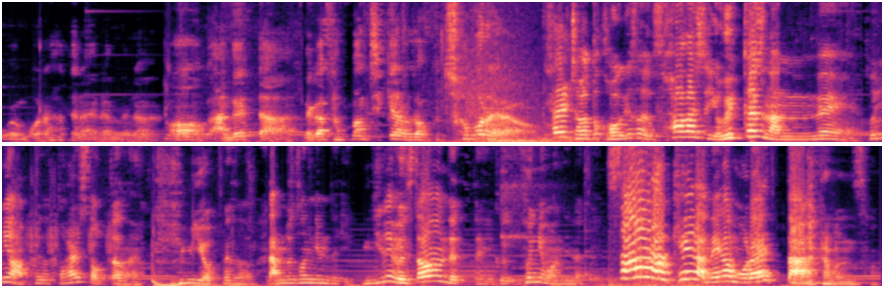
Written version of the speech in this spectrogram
뭐가 뭐라 하거나 이러면은 어 안 되겠다. 내가 삼빵 치게 하면서 그 쳐버려요. 사실 저도 거기서 화가 진짜 여기까지 났는데 손님 앞에서 또 할 수 없잖아요. 이미 옆에서 남자 손님들이. 니네 왜 싸우는데? 그 손님 언니는 싸워라 걔가 내가 뭐라 했다! 이러면서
